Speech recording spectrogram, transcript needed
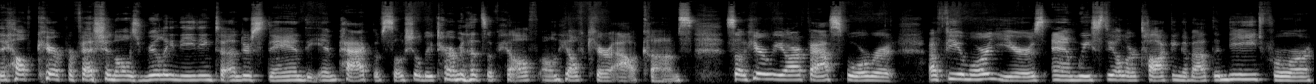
the healthcare professionals really needing to understand the impact of social determinants of health on healthcare outcomes. So here we are, fast forward a few more years, and we still are talking about the need for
